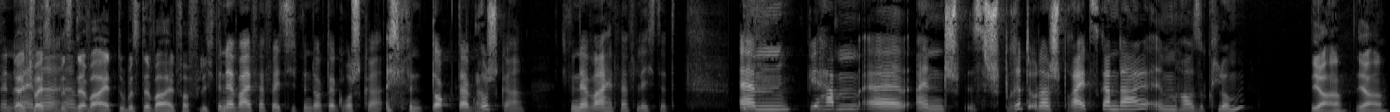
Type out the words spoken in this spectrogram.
Wenn Ja, ich einer, weiß, du bist ähm, der Wahrheit, du bist der Wahrheit Ich verpflichtet. bin der Wahrheit verpflichtet, ich bin Dr. Gruschka. Ich bin Dr. Gruschka. Ich bin der Wahrheit verpflichtet. Ähm, wir haben äh, einen Sp- Sprit- oder Spreitskandal im Hause Klum. ja, ja.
